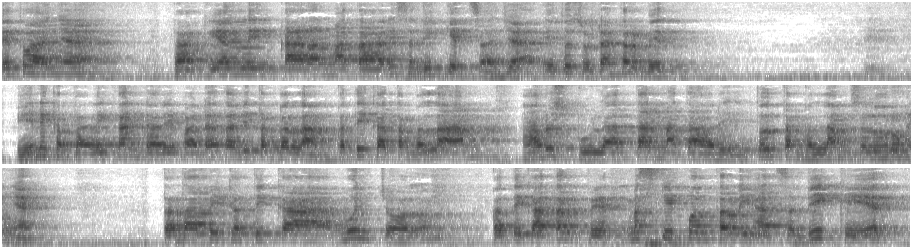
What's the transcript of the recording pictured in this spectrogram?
itu hanya bagian lingkaran matahari sedikit saja itu sudah terbit. Ini kebalikan daripada tadi tenggelam. Ketika tenggelam harus bulatan matahari itu tenggelam seluruhnya. Tetapi ketika muncul, ketika terbit meskipun terlihat sedikit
